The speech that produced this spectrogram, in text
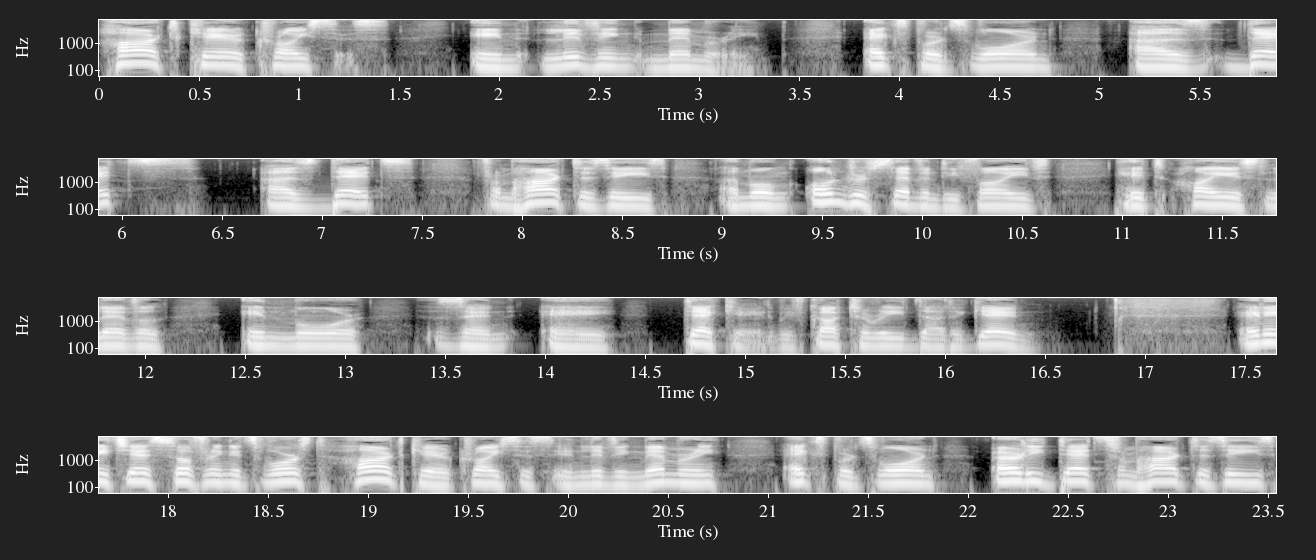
heart care crisis in living memory experts warn as deaths as deaths from heart disease among under 75s hit highest level in more than a decade. We've got to read that again. NHS suffering its worst heart care crisis in living memory. Experts warn early deaths from heart disease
